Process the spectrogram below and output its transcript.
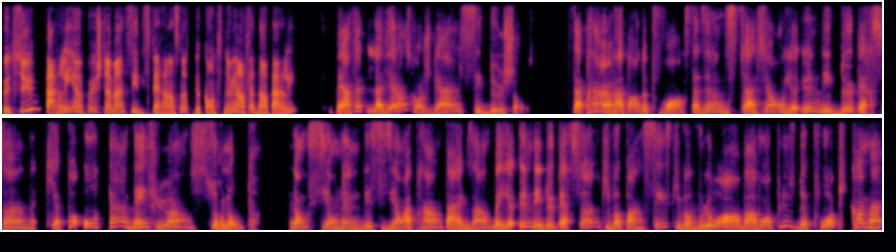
Peux-tu parler un peu justement de ces différences-là, de continuer en fait d'en parler? Bien, en fait, la violence conjugale, c'est deux choses. Ça prend un rapport de pouvoir, c'est-à-dire une situation où il y a une des deux personnes qui n'a pas autant d'influence sur l'autre. Donc, si on a une décision à prendre, par exemple, bien, il y a une des deux personnes qui va penser, ce qui va vouloir, va avoir plus de poids. Puis comment?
